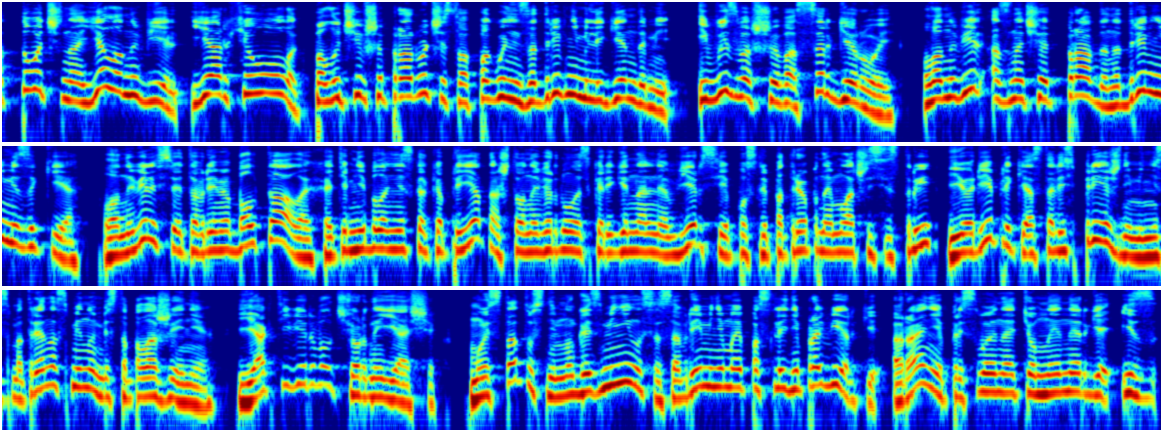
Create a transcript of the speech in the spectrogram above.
«А, точно, я Ланувель, я археолог, получивший пророчество в погоне за древними легендами и вызвавший вас, сэр-герой. Ланувель означает «правда» на древнем языке. Ланувель все это время болтала, хотя мне было несколько приятно, что она вернулась к оригинальной версии после потрепанной младшей сестры, ее реплики остались прежними, несмотря на смену местоположения. Я активировал черный ящик. Мой статус немного изменился со времени моей последней проверки. Ранее присвоенная темная энергия из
